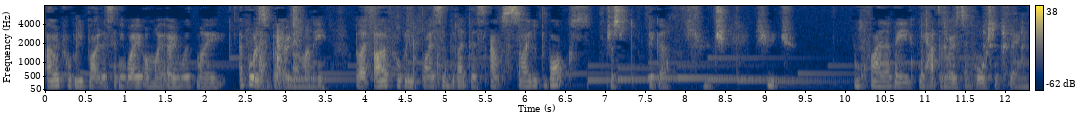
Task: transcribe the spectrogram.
I would probably buy this anyway on my own with my, I bought this with my own money, but I would probably buy something like this outside of the box, just bigger, huge, huge. And finally, we have the most important thing,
